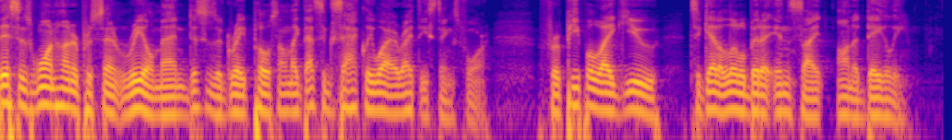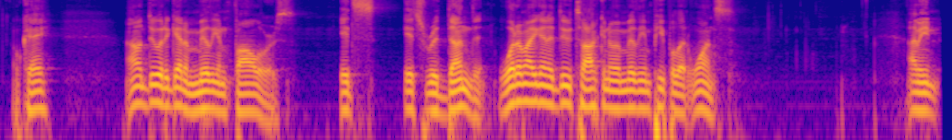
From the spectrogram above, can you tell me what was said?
this is 100% real, man. This is a great post." I'm like, that's exactly why I write these things for, for people like you to get a little bit of insight on a daily. Okay, I don't do it to get a million followers. It's it's redundant. What am I gonna do talking to a million people at once? I mean,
